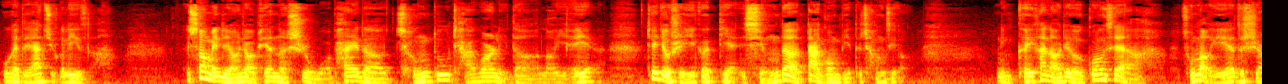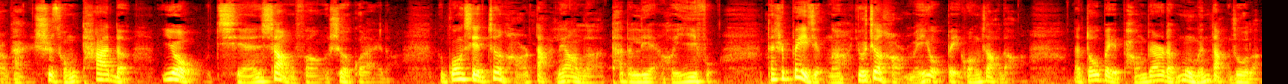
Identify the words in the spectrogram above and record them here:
我给大家举个例子啊。上面这张照片呢，是我拍的成都茶馆里的老爷爷，这就是一个典型的大光比的场景。你可以看到这个光线啊，从老爷爷的视角看，是从他的右前上方射过来的，光线正好打亮了他的脸和衣服，但是背景呢，又正好没有被光照到，那都被旁边的木门挡住了，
